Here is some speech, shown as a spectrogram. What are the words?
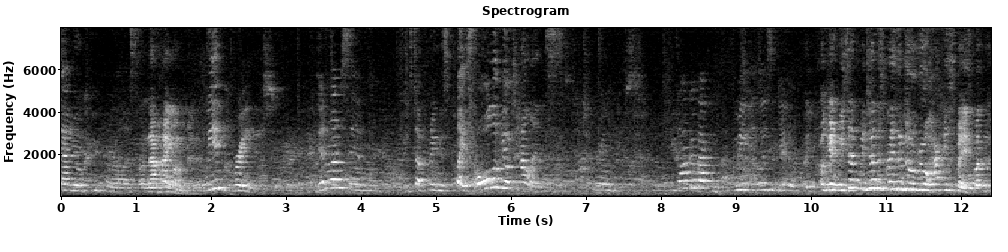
Daniel Cooper a lesson. Uh, now, hang on a minute. We agreed. You didn't let us in, we'd start putting this place, all of your talents. You can't go back. I mean, it doesn't do. Okay, we said we turned this place into a real hacker space, but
